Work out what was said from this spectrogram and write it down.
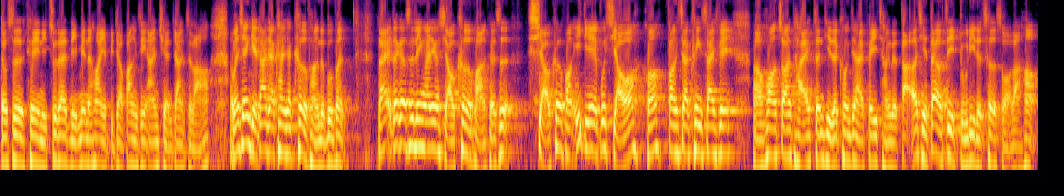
都是可以你住在里面的话也比较放心安全这样子了哈。我们先给大家看一下客房的部分，来，这个是另外一个小客房，可是小客房一点也不小哦，哈，放下 queen size bed 啊，化妆台，整体的空间还非常的大，而且带有自己独立的厕所了哈。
